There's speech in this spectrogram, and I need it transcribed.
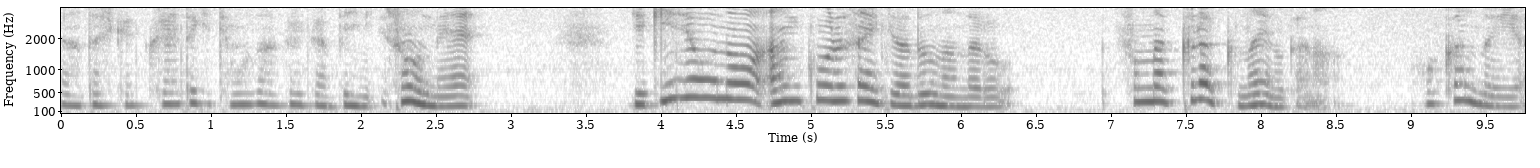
あ確かに暗い時手元が来るから便利。そうね。劇場のアンコール最中はどうなんだろう。そんな暗くないのかな。わかんないや。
